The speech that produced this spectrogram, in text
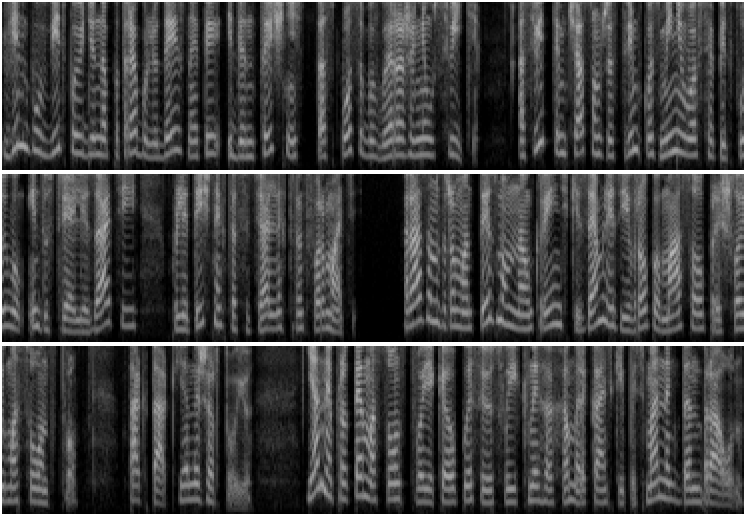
Він був відповіддю на потребу людей знайти ідентичність та способи вираження у світі. А світ тим часом вже стрімко змінювався під впливом індустріалізації, політичних та соціальних трансформацій. Разом з романтизмом на українські землі з Європи масово прийшло й масонство. Так, так, я не жартую. Я не про те масонство, яке описує у своїх книгах американський письменник Ден Браун.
